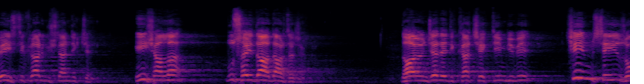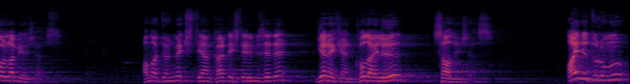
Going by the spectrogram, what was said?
ve istikrar güçlendikçe inşallah bu sayı daha da artacak. Daha önce de dikkat çektiğim gibi kimseyi zorlamayacağız. Ama dönmek isteyen kardeşlerimize de gereken kolaylığı sağlayacağız. Aynı durumu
